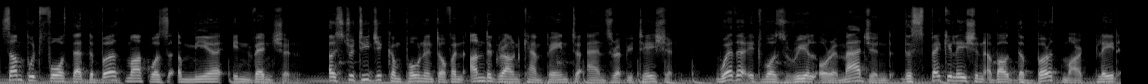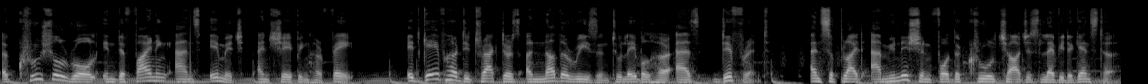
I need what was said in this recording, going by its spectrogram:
some put forth that the birthmark was a mere invention, a strategic component of an underground campaign to Anne's reputation. Whether it was real or imagined, the speculation about the birthmark played a crucial role in defining Anne's image and shaping her fate. It gave her detractors another reason to label her as different and supplied ammunition for the cruel charges levied against her.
